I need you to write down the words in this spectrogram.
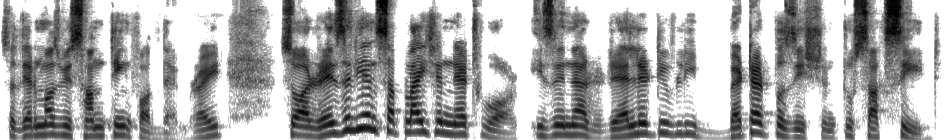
so there must be something for them, right? So, a resilient supply chain network is in a relatively better position to succeed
